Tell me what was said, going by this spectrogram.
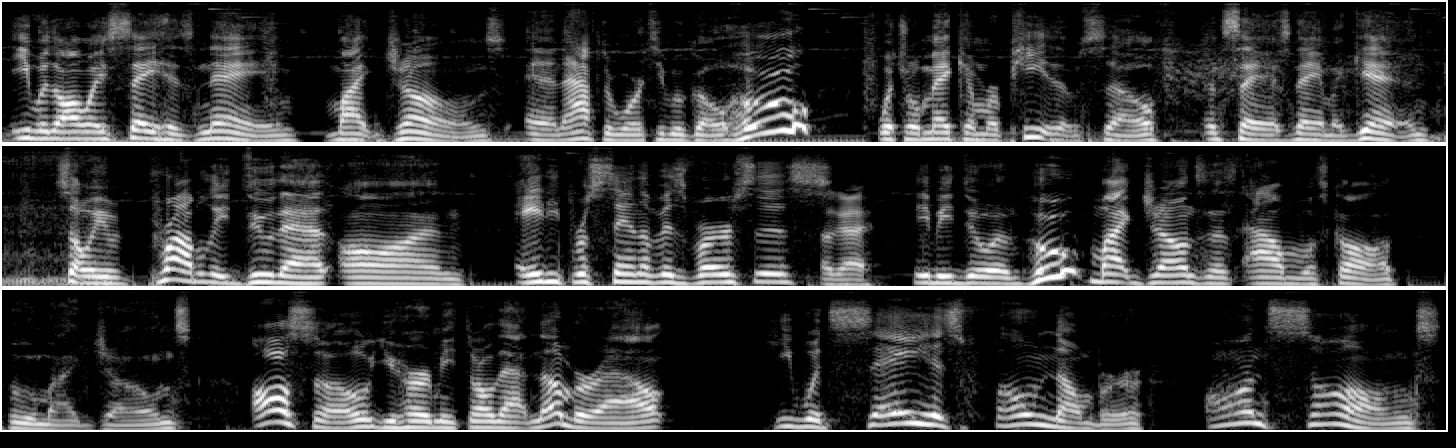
he would always say his name, Mike Jones, and afterwards he would go, Who? Which will make him repeat himself and say his name again. So he would probably do that on 80% of his verses. Okay. He'd be doing Who? Mike Jones, and his album was called Who Mike Jones. Also, you heard me throw that number out. He would say his phone number on songs,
